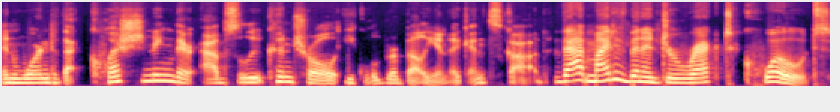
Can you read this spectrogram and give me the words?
and warned that questioning their absolute control equaled rebellion against God. that might have been a direct quote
